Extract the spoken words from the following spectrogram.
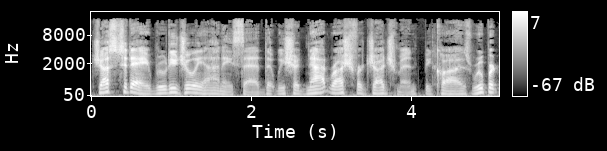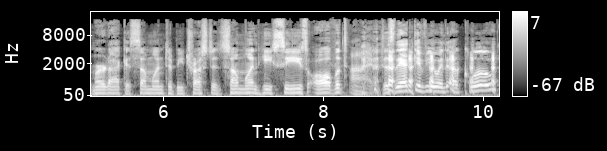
Just today, Rudy Giuliani said that we should not rush for judgment because Rupert Murdoch is someone to be trusted, someone he sees all the time. Does that give you a, a clue?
